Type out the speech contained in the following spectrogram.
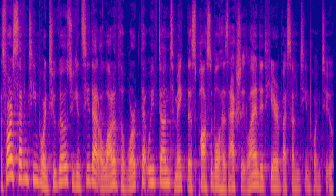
As far as 17.2 goes, you can see that a lot of the work that we've done to make this possible has actually landed here by 17.2.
